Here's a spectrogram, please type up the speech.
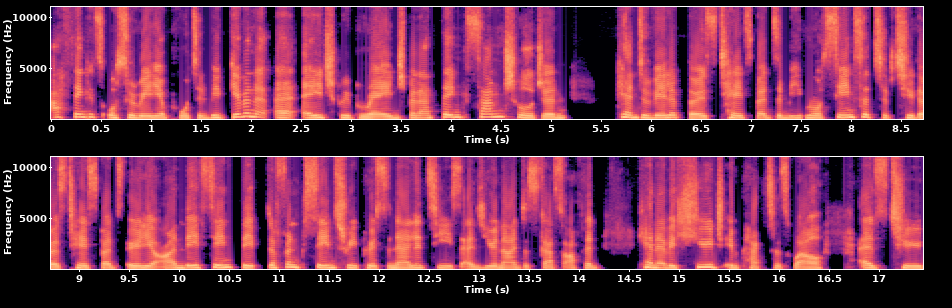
I think it's also really important, we've given an age group range, but I think some children can develop those taste buds and be more sensitive to those taste buds earlier on. They sen- their different sensory personalities, as you and I discuss often, can have a huge impact as well as to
